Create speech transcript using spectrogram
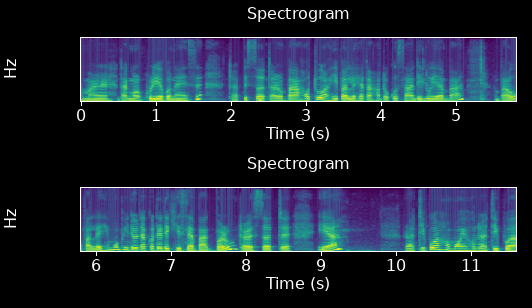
আমাৰ ডাঙৰ খুৰীয়ে বনাই আছে। তাৰপিছত আৰু বাহঁতো আহি পালেহে তাহাঁতকো চাহ দিলোঁ এয়া বা বাও পালেহি। মোৰ ভিডিঅ'ত আগতে দেখিছে বাক বাৰু। তাৰপিছত এয়া ৰাতিপুৱা সময় হ'ল ৰাতিপুৱা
